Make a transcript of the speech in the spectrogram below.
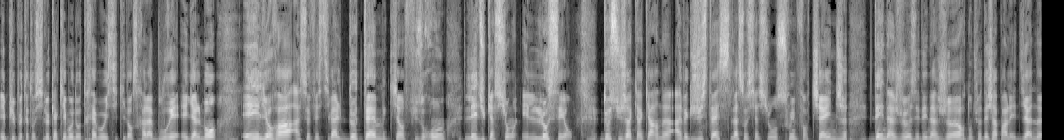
et puis peut-être aussi le Kakemono, très beau ici, qui dansera la bourrée également. Et il y aura à ce festival deux thèmes qui infuseront l'éducation et l'océan. Deux sujets qu'incarne avec justesse l'association Swim for Change, des nageuses et des nageurs dont tu as déjà parlé, Diane,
